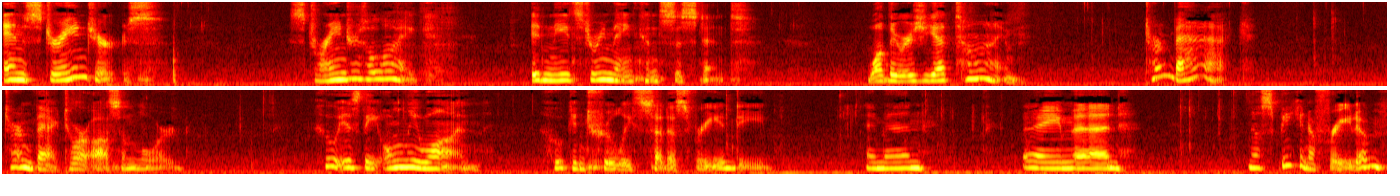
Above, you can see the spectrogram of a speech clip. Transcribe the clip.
and strangers, strangers alike it needs to remain consistent. While there is yet time, turn back. Turn back to our awesome Lord, who is the only one who can truly set us free indeed. Amen. Amen. Now, speaking of freedom,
